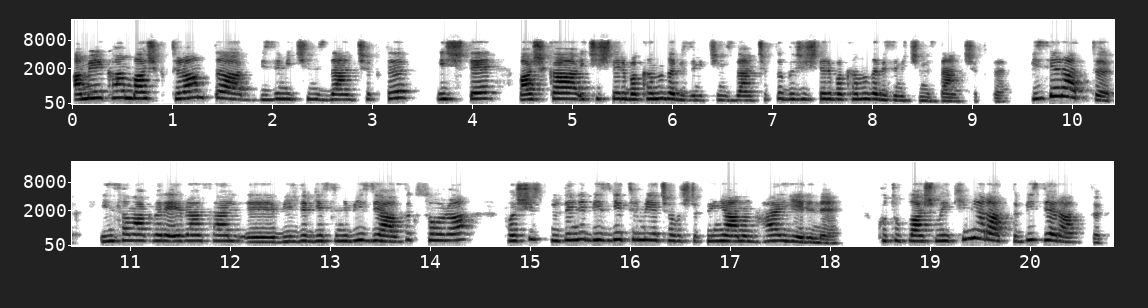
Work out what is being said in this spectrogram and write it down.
Amerikan baş Trump da bizim içimizden çıktı. İşte başka İçişleri Bakanı da bizim içimizden çıktı. Dışişleri Bakanı da bizim içimizden çıktı. Biz yarattık. İnsan Hakları Evrensel e, Bildirgesini biz yazdık. Sonra faşist düzeni biz getirmeye çalıştık dünyanın her yerine. Kutuplaşmayı kim yarattı? Biz yarattık.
